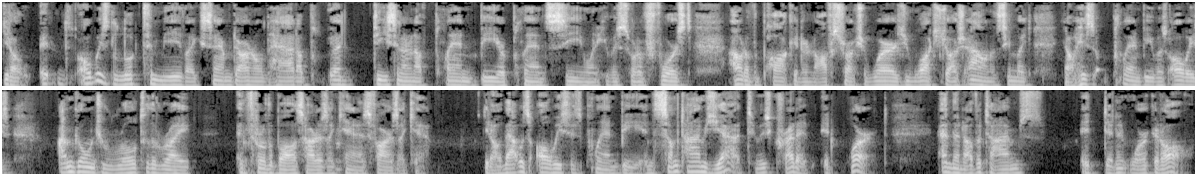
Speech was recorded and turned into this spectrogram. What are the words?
you know, it always looked to me like Sam Darnold had a, a, decent enough Plan B or Plan C when he was sort of forced out of the pocket and off structure. Whereas you watch Josh Allen, it seemed like you know his Plan B was always, I'm going to roll to the right and throw the ball as hard as I can, as far as I can. You know, that was always his Plan B, and sometimes, yeah, to his credit, it worked, and then other times it didn't work at all.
